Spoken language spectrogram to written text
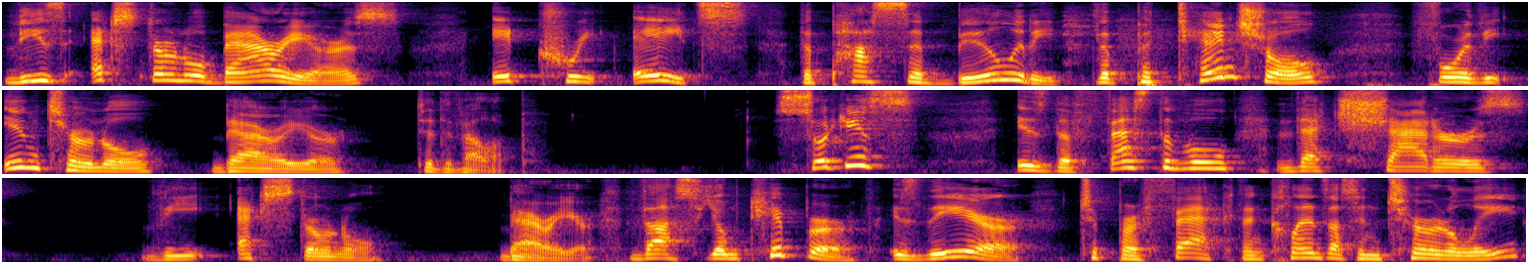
These external barriers, it creates the possibility, the potential for the internal barrier to develop. Sukkot is the festival that shatters the external barrier. Thus, Yom Kippur is there to perfect and cleanse us internally,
